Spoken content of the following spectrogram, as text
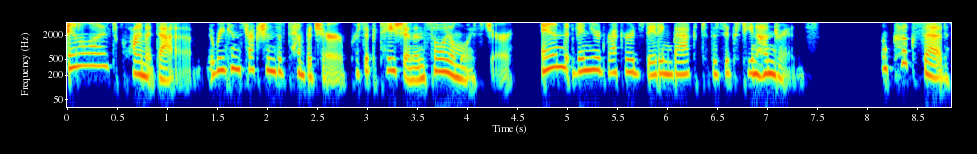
analyzed climate data, reconstructions of temperature, precipitation, and soil moisture, and vineyard records dating back to the 1600s. Cook said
